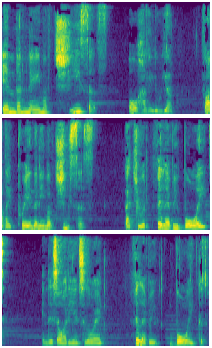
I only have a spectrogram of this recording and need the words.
in the name of Jesus. Oh, hallelujah. Father, I pray in the name of Jesus that you would fill every void in this audience, Lord. Fill every void because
